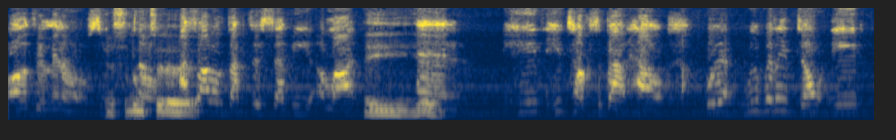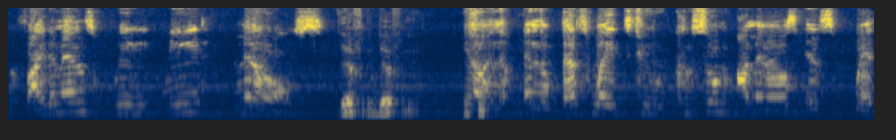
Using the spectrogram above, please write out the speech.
all of your minerals. And salute You to the- I follow Dr. Sebi a lot, Hey. Yeah. and he he talks about how we we really don't need vitamins. We need minerals. Definitely. Definitely. You know, and the, and the best way to consume our minerals is with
